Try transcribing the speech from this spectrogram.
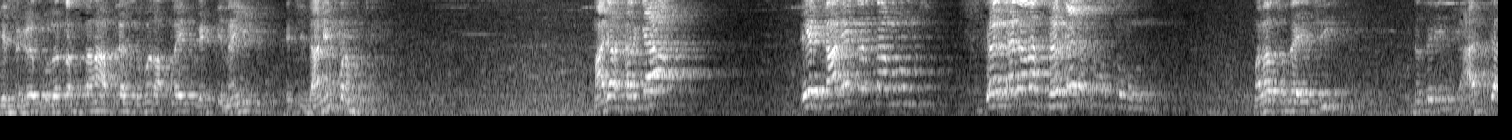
हे सगळं बोलत असताना आपल्यासोबत आपला एक व्यक्ती नाही याची जाणीव पण होते. माझ्यासारख्या एक कार्यकर्ता म्हणून सहकार्याला सहकार्य समजतो म्हणून मला सुद्धा याची कुठंतरी आजच्या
